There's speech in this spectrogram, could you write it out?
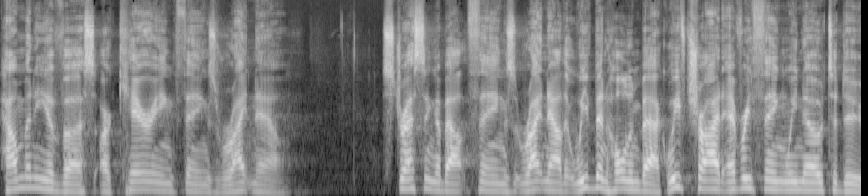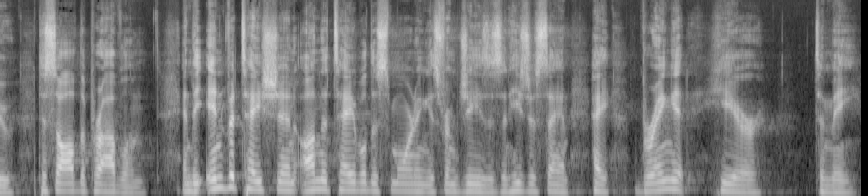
How many of us are carrying things right now, stressing about things right now that we've been holding back? We've tried everything we know to do to solve the problem. And the invitation on the table this morning is from Jesus, and he's just saying, hey, bring it here to me.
